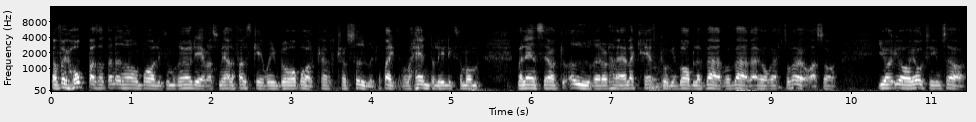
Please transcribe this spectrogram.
Man får ju hoppas att han nu har en bra liksom, rådgivare som i alla fall skriver in bra, bra klausuler i kontraktet. Vad händer liksom om Valencia åker ur eller den här jävla kräftgången bara blir värre och värre år efter år? Alltså, jag, jag är också liksom så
